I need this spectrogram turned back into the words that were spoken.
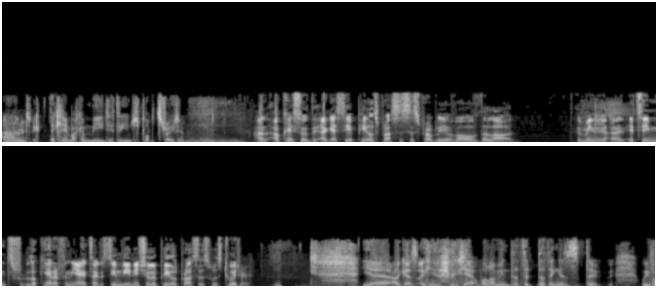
and right. they came back immediately and just put it straight in. And, okay, so the, I guess the appeals process has probably evolved a lot. I mean, it seemed looking at it from the outside, it seemed the initial appeal process was Twitter. Yeah, I guess. Yeah, yeah. Well, I mean, the the, the thing is, the, we've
